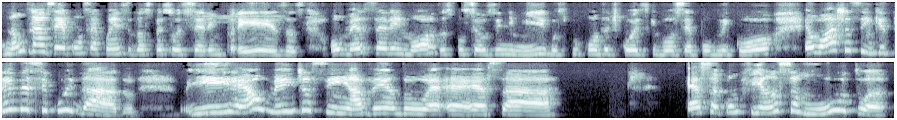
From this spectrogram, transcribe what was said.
não trazer consequências das pessoas serem presas ou mesmo serem mortas por seus inimigos por conta de coisas que você publicou. Eu acho assim que tendo esse cuidado e realmente assim havendo é, é, essa essa confiança mútua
